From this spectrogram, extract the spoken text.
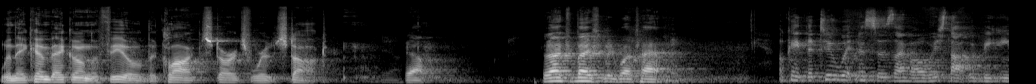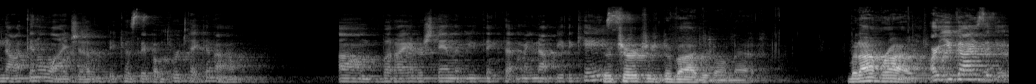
When they come back on the field, the clock starts where it stopped. Yeah. So that's basically what's happening. Okay, the two witnesses I've always thought would be Enoch and Elijah because they both were taken up. Um, but I understand that you think that may not be the case. The church is divided on that. But I'm right. Are you guys,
